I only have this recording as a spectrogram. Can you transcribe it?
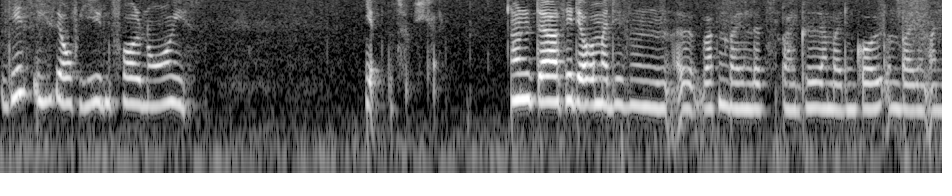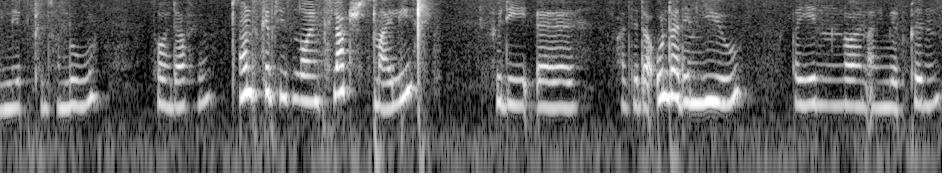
Das ist ja auf jeden Fall nice. Ja, das ist wirklich geil. Und da seht ihr auch immer diesen äh, Button bei den letzten beiden Bildern, bei dem Gold und bei dem animierten Pins von Lou. Sorry dafür. Und es gibt diesen neuen Klatsch-Smiley. Für die, äh, falls ihr da unter dem New bei jedem neuen animierten Pin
